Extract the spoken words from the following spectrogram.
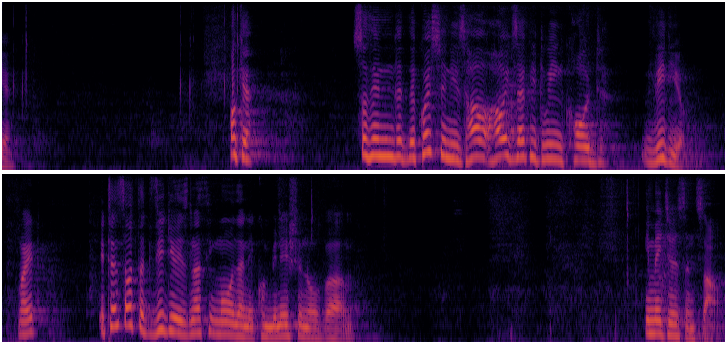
here. Okay, so then the, the question is how, how exactly do we encode video, right? It turns out that video is nothing more than a combination of um, images and sound,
